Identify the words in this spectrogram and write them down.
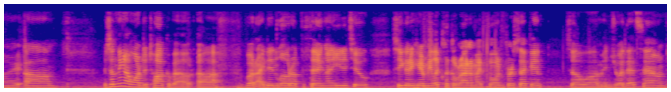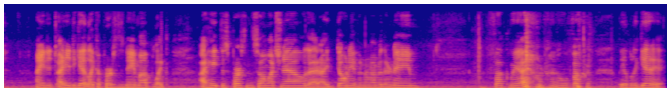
Alright, um, there's something I wanted to talk about, uh, but I didn't load up the thing I needed to, so you're gonna hear me, like, click around on my phone for a second, so, um, enjoy that sound. I need to, I need to get, like, a person's name up, like, I hate this person so much now that I don't even remember their name. Fuck me, I don't know if I'm gonna be able to get it.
